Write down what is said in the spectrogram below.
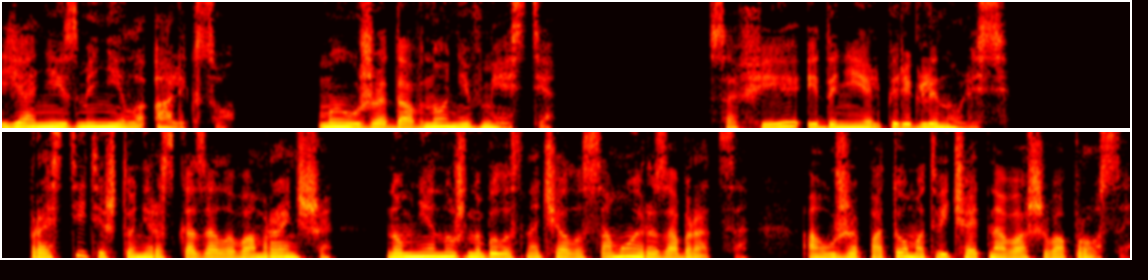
Я не изменила Алексу. Мы уже давно не вместе. София и Даниэль переглянулись. «Простите, что не рассказала вам раньше, но мне нужно было сначала самой разобраться, а уже потом отвечать на ваши вопросы».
